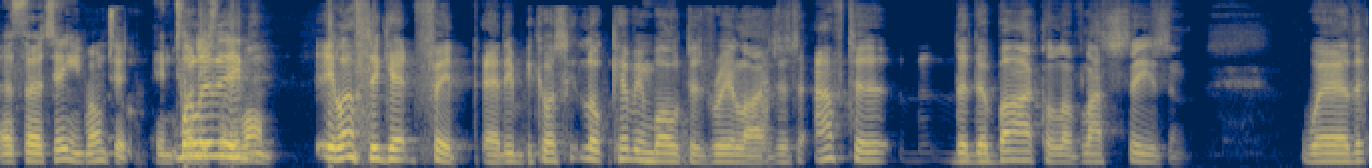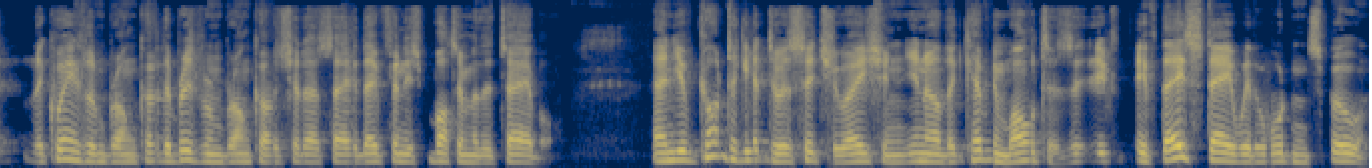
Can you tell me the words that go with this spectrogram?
uh, 13, won't it, in 2021? Well, it, it, he'll have to get fit, Eddie, because, look, Kevin Walters realises after the debacle of last season, where the, the Queensland Broncos, the Brisbane Broncos, should I say, they finished bottom of the table. And you've got to get to a situation, you know, that Kevin Walters, if if they stay with a wooden spoon,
